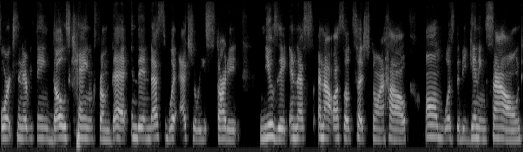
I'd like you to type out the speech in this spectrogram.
forks and everything those came from that. And then that's what actually started music. And that's and i also touched on how um was the beginning sound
